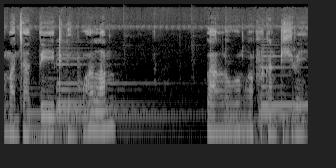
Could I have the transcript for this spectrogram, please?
memanjati dinding walam lalu mengaburkan diri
